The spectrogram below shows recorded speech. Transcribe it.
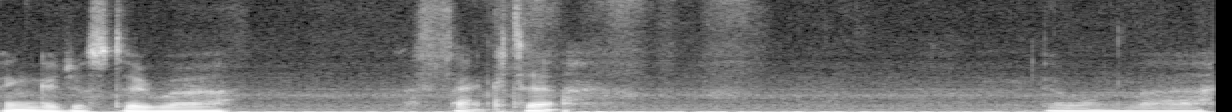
finger just to uh, affect it. Go along there.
